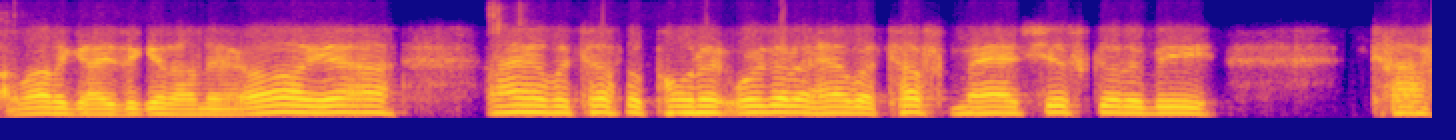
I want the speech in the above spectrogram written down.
a lot of guys that get on there, oh yeah, I have a tough opponent. We're gonna have a tough match. It's gonna be tough,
